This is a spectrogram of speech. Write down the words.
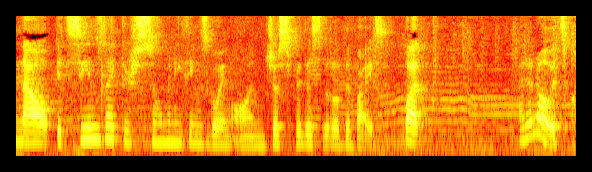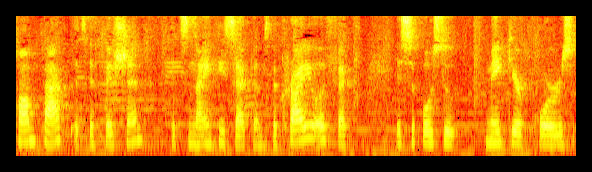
Now, it seems like there's so many things going on just for this little device, but I don't know, it's compact, it's efficient, it's 90 seconds. The cryo effect is supposed to make your pores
